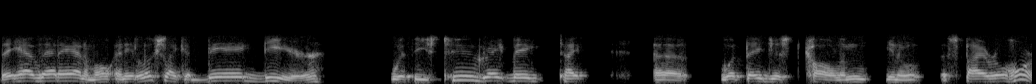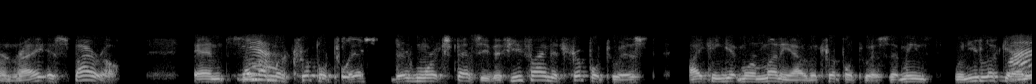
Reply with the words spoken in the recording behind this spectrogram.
they have that animal, and it looks like a big deer with these two great big type, uh, what they just call them, you know, a spiral horn, right? A spiral. And some of them are triple twist. They're more expensive. If you find a triple twist, I can get more money out of a triple twist. That means when you look at it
